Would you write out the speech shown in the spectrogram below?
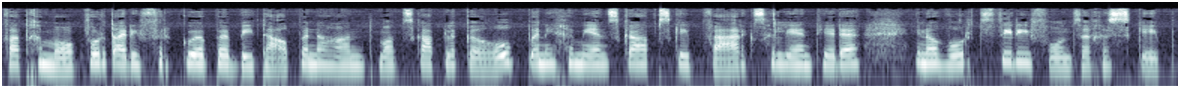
wat gemaak word uit die verkope bied helpende hand maatskaplike hulp in die gemeenskap skep werksgeleenthede en daar word studiefondse geskep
